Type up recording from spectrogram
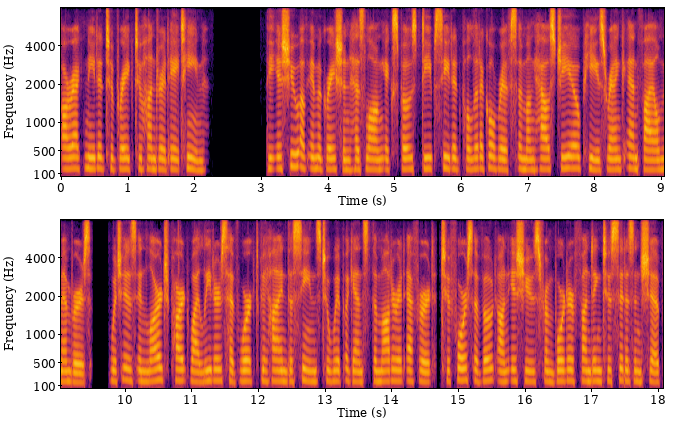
are needed to break 218. The issue of immigration has long exposed deep-seated political rifts among House GOP's rank-and-file members, which is in large part why leaders have worked behind the scenes to whip against the moderate effort to force a vote on issues from border funding to citizenship.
